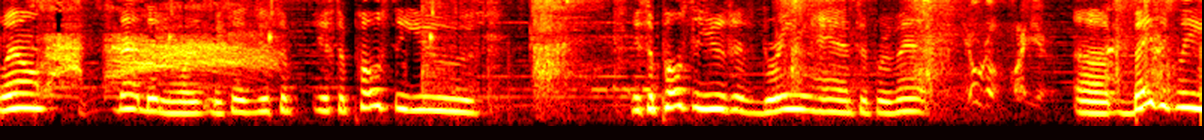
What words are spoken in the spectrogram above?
Well, that didn't work because you're su you're supposed to use you're supposed to use his green hand to prevent. Uh, basically,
